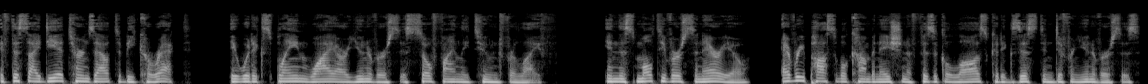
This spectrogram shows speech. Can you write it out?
If this idea turns out to be correct, it would explain why our universe is so finely tuned for life. In this multiverse scenario, every possible combination of physical laws could exist in different universes,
